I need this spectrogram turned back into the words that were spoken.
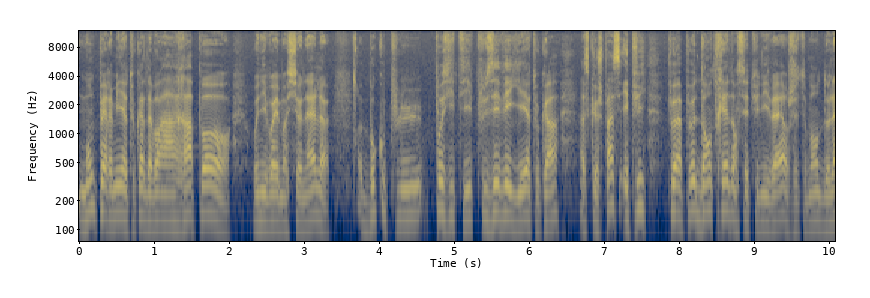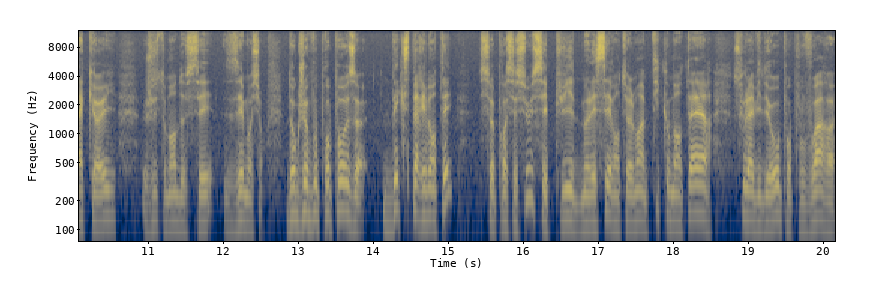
m'ont permis en tout cas d'avoir un rapport au niveau émotionnel beaucoup plus positif, plus éveillé en tout cas à ce que je passe et puis peu à peu d'entrer dans cet univers justement de l'accueil justement de ces émotions. Donc je vous propose d'expérimenter ce processus et puis de me laisser éventuellement un petit commentaire sous la vidéo pour pouvoir euh,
